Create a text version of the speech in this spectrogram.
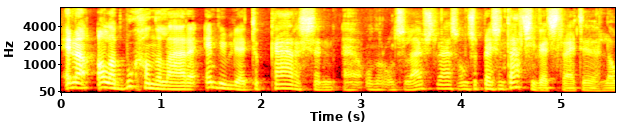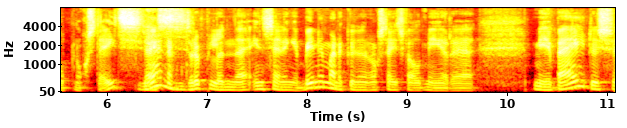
En aan alle boekhandelaren en bibliothecarissen eh, onder onze luisteraars. Onze presentatiewedstrijd eh, loopt nog steeds. Yes. Hè? Er druppelen inzendingen binnen, maar er kunnen er nog steeds wel meer, meer bij. Dus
